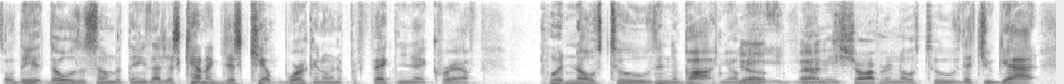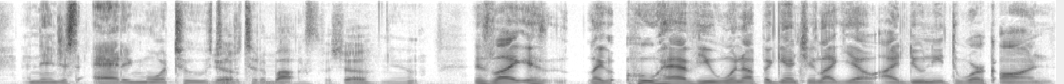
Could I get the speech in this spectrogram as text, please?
So the, those are some of the things I just kind of just kept working on it, perfecting that craft, putting those tools in the box. You know what I Yup, mean? You know what I mean? Sharpening those tools that you got, and then just adding more tools to the to the box. For sure. Yeah. It's like it's like who have you went up against You're like, yo, I do need to work on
